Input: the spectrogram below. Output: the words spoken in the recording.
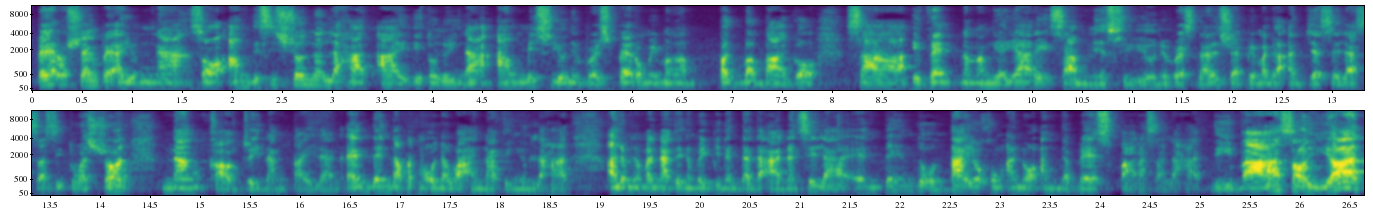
Pero syempre ayun nga. So ang desisyon ng lahat ay ituloy na ang Miss Universe. Pero may mga pagbabago sa event na mangyayari sa Miss Universe dahil syempre mag adjust sila sa sitwasyon ng country ng Thailand. And then dapat maunawaan natin yung lahat. Alam naman natin na may pinagdadaanan sila and then doon tayo kung ano ang the best para sa lahat. ba So yon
